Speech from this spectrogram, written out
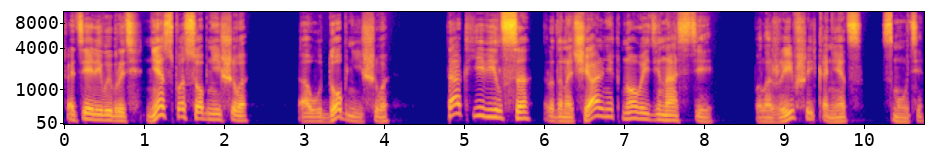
Хотели выбрать неспособнейшего, а удобнейшего. Так явился родоначальник новой династии, положивший конец смуте.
